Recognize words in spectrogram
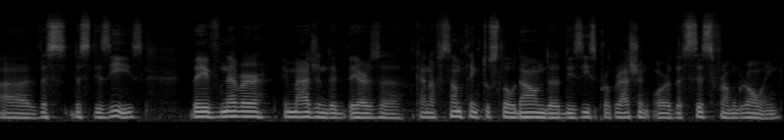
uh, this this disease, they've never imagined that there's a kind of something to slow down the disease progression or the cyst from growing.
